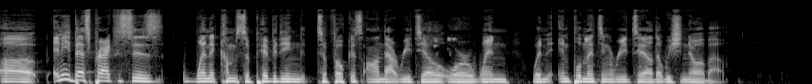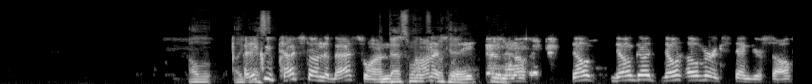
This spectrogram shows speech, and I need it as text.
uh, any best practices when it comes to pivoting to focus on that retail or when when implementing retail that we should know about? I'll, I, I think we've touched on the best ones. The best ones, honestly. Okay. You know, don't don't go don't overextend yourself.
